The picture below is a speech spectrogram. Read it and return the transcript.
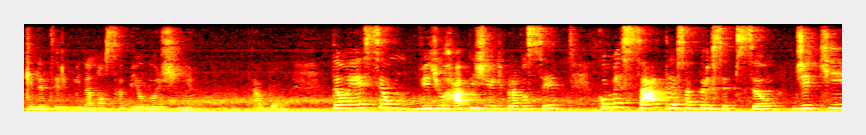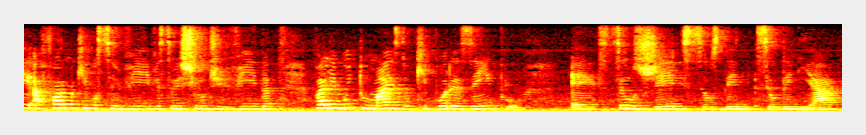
que determina a nossa biologia, tá bom? Então esse é um vídeo rapidinho aqui para você começar a ter essa percepção de que a forma que você vive, seu estilo de vida, vale muito mais do que, por exemplo, é, seus genes, seus, seu DNA,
